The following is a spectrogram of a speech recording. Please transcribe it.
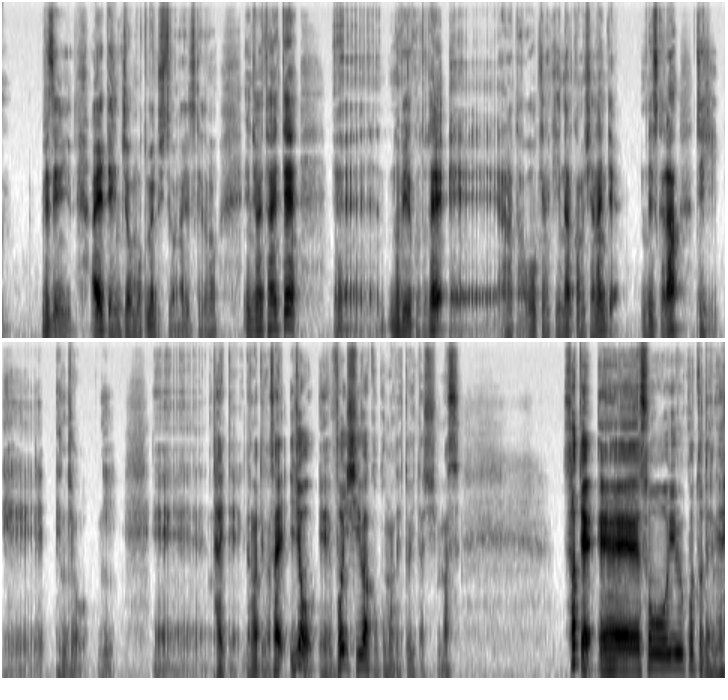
別にあえて炎上を求める必要はないですけども、炎上に耐えて、えー、伸びることで、えー、あなたは大きな木になるかもしれないんで、ですから、ぜひ、えー、炎上にえ、耐えて頑張ってください。以上、えー、ボイシーはここまでといたします。さて、えー、そういうことでね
